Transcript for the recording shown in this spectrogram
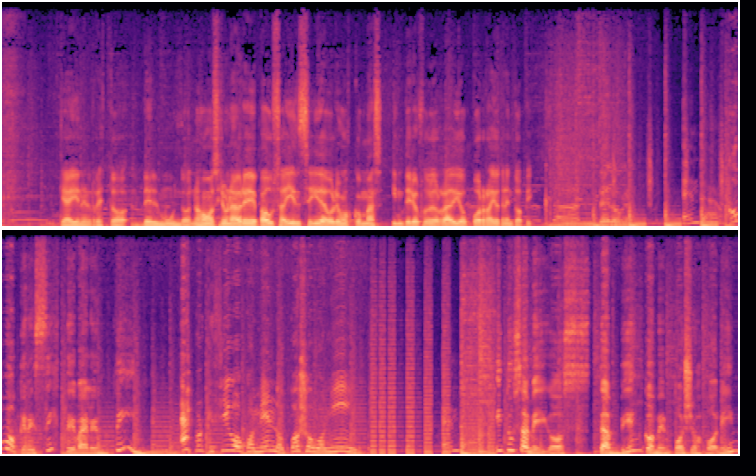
que hay en el resto del mundo. Nos vamos a ir a una breve pausa y enseguida volvemos con más Interior Fútbol Radio por Radio Tren Topic. ¿Cómo creciste, Valentín? Es porque sigo comiendo pollo bonín. ¿Y tus amigos también comen pollos bonín?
